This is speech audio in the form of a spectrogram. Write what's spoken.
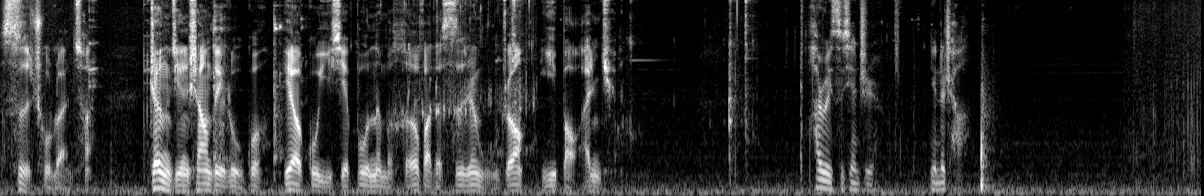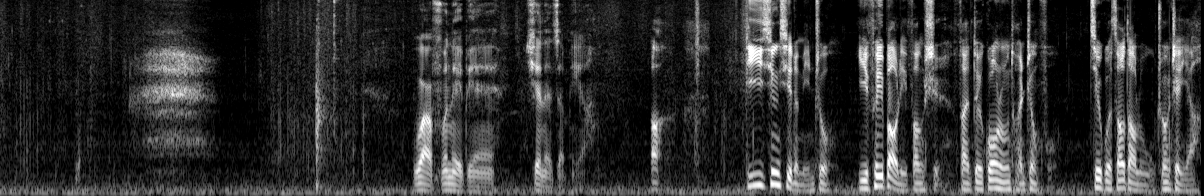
四处乱窜，正经商队路过也要雇一些不那么合法的私人武装以保安全。哈瑞斯先知，您的茶。乌尔夫那边现在怎么样？啊，第一星系的民众以非暴力方式反对光荣团政府，结果遭到了武装镇压。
